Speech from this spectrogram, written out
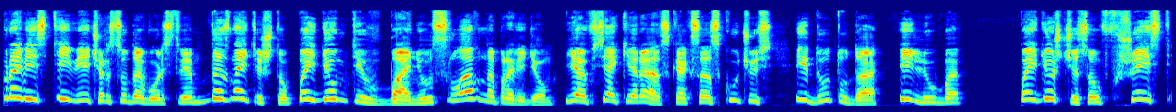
Провести вечер с удовольствием. Да знаете что, пойдемте в баню, славно проведем. Я всякий раз, как соскучусь, иду туда, и Люба. Пойдешь часов в шесть,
